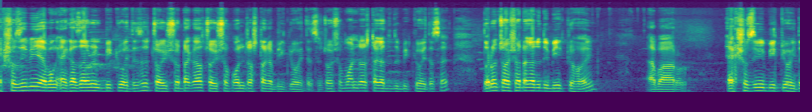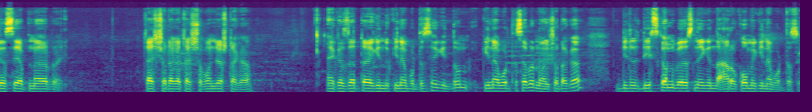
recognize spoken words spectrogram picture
একশো জিবি এবং এক হাজার মিনিট বিক্রি হইতেছে ছয়শো টাকা, ছয়শো পঞ্চাশ টাকা বিক্রি হইতেছে। ছয়শো পঞ্চাশ টাকা যদি বিক্রি হইতেছে, ধরুন ছয়শো টাকা যদি বিক্রি হয়, আবার একশো জিবি বিক্রি হইতেছে আপনার চারশো টাকা, চারশো পঞ্চাশ টাকা। এক হাজার টাকা কিন্তু কিনা পড়তেছে, কিন্তু কিনা পড়তেছে আপনার নয়শো টাকা। ডিসকাউন্ট ব্যালেন্স নিয়ে কিন্তু আরও কমে কিনা পড়তেছে।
